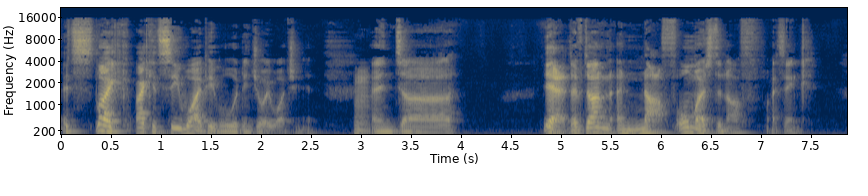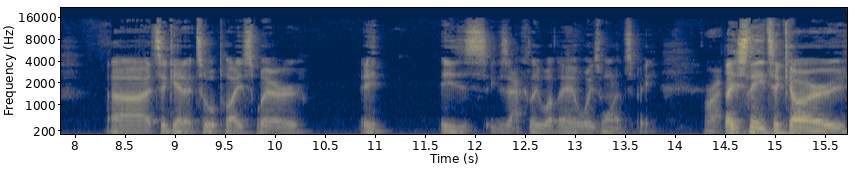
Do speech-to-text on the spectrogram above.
it's like I could see why people would enjoy watching it, Hmm. and uh, yeah, they've done enough, almost enough, I think, uh, to get it to a place where it is exactly what they always want it to be. Right. They just need to go.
